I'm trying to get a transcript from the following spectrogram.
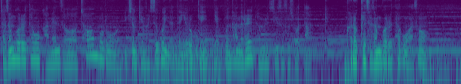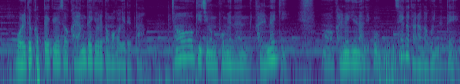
자전거를 타고 가면서 처음으로 액션캠을 쓰고 있는데 이렇게 예쁜 하늘을 담을 수 있어서 좋았다. 그렇게 자전거를 타고 와서 월드컵 대교에서 가양대교를 넘어가게 됐다. 저기 지금 보면은 갈매기, 어, 갈매기는 아니고 새가 날아가고 있는데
